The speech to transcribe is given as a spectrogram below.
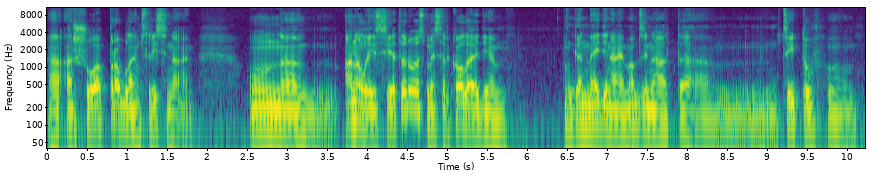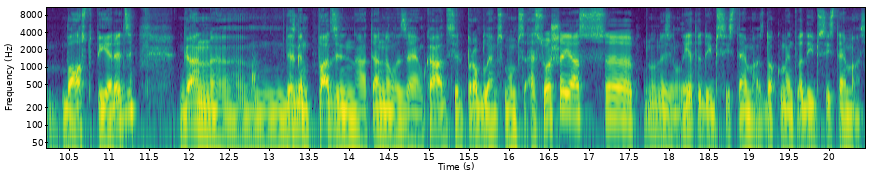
ar šo problēmas risinājumu. Un, analīzes ietvaros mēs ar kolēģiem gan mēģinājām apzināt citu valstu pieredzi, gan diezgan padziļināti analizējām, kādas ir problēmas mums esošajās nu, nezinu, lietvedības sistēmās, dokumentu vadības sistēmās.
